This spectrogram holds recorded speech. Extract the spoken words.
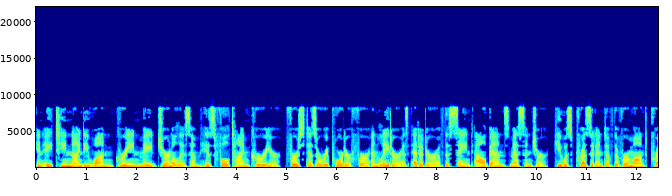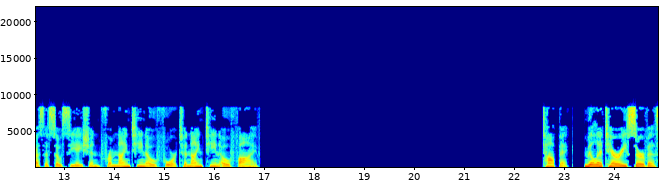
in 1891 Greene made journalism his full-time career, first as a reporter for and later as editor of the St. Albans Messenger. He was president of the Vermont Press Association from 1904 to 1905. Military service.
